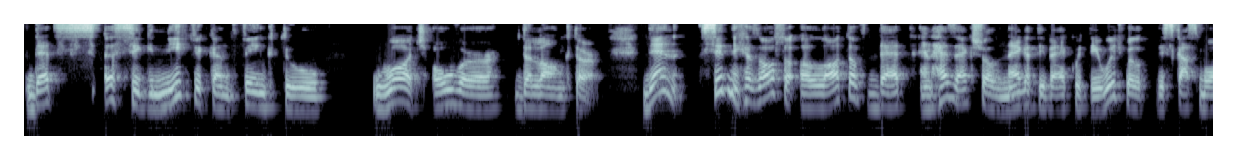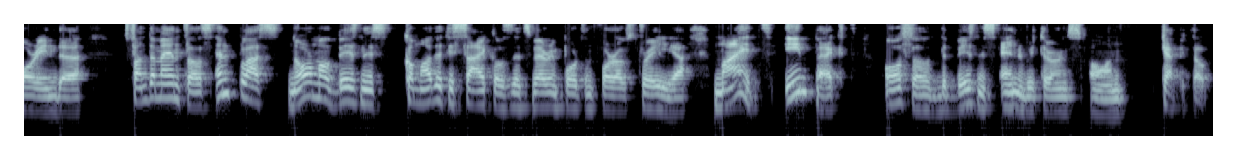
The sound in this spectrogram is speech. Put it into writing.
That's a significant thing to watch over the long term. Then Sydney has also a lot of debt and has actual negative equity, which we'll discuss more in the fundamentals and plus normal business commodity cycles that's very important for Australia might impact also the business and returns on capital.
